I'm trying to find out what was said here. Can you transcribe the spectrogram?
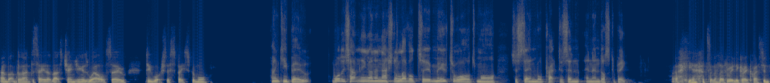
Um, but I'm glad to say that that's changing as well. So do watch this space for more. Thank you, Boo. What is happening on a national level to move towards more sustainable practice in, in endoscopy? Uh, yeah, that's another really great question.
